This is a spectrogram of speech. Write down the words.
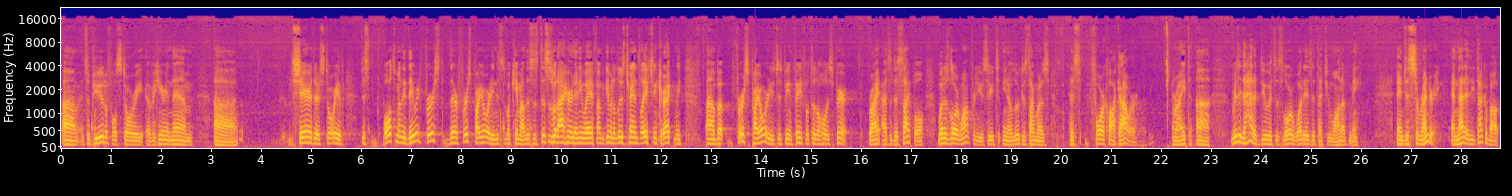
Um, it's a beautiful story of hearing them uh, share their story of just ultimately they were first their first priority, and this is what came out. This is this is what I heard anyway. If I'm giving a loose translation, correct me. Uh, but first priority is just being faithful to the Holy Spirit, right? As a disciple, what does Lord want for you? So you, t- you know, Luke is talking about his his four o'clock hour, right? Uh, really, that had to do with this, Lord. What is it that you want of me? And just surrendering. And that is, you talk about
